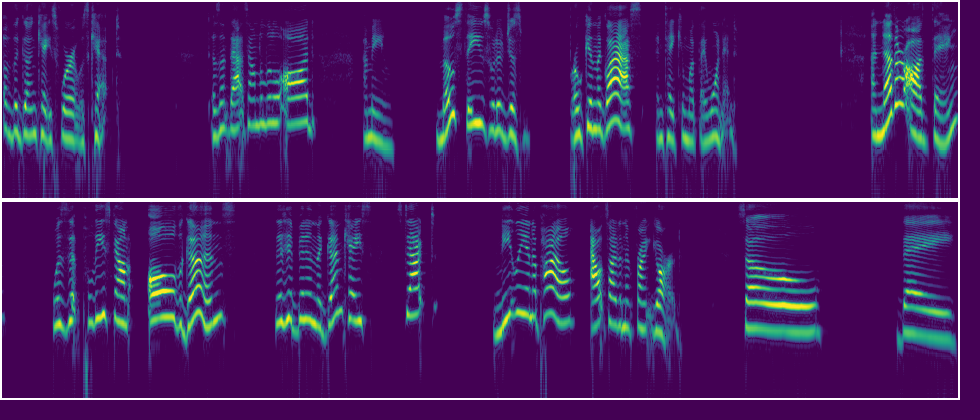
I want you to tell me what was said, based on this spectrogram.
of the gun case where it was kept. Doesn't that sound a little odd? I mean, most thieves would have just broken the glass and taken what they wanted. Another odd thing was that police found all the guns that had been in the gun case stacked neatly in a pile outside in the front yard. So they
